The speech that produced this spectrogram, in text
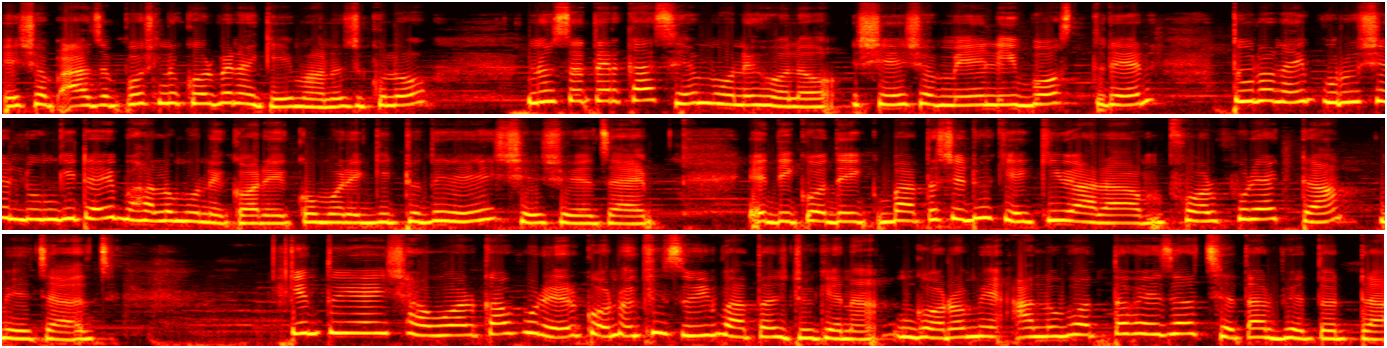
এসব আজও প্রশ্ন করবে নাকি মানুষগুলো? নুসাতের কাছে মনে হলো সে সব মেয়েলি বস্ত্রের তুলনায় পুরুষের লুঙ্গিটাই ভালো মনে করে। কোমরে গিট্টু দিয়ে শেষ হয়ে যায়। এদিক ওদিক বাতাসে ঢুকে কি আরাম। ফরফুরে একটা মেজাজ। কিন্তু এই শাওয়ার কাপড়ের কোনো কিছুই বাতাস ঢুকে না। গরমে আলু ভর্তা হয়ে যাচ্ছে তার ভেতরটা,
